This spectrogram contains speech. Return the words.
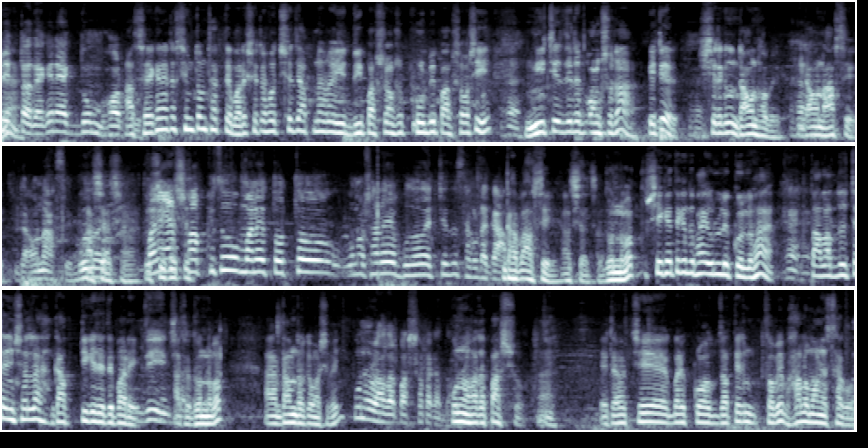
পেটটা দেখেন একদম ভর আচ্ছা এখানে একটা সিমটম থাকতে পারে সেটা হচ্ছে যে আপনার ওই দুই পাশের অংশ ফুলবে পাশাপাশি হ্যাঁ। পেটের সেটা কিন্তু ডাউন হবে ডাউন আছে। ডাউন আছে আচ্ছা। আচ্ছা, মানে সবকিছু মানে তথ্য অনুসারে বোঝা যাচ্ছে যে ছাগলটা গাব। গাব আছে আচ্ছা আচ্ছা ধন্যবাদ। তো সেক্ষেত্রে কিন্তু ভাই উল্লেখ করল হ্যাঁ? হ্যাঁ, তো আলাদা চাই ইনশাল্লাহ গাব টিকে যেতে পারে। আচ্ছা ধন্যবাদ। আর দাম দর কেমন আছে ভাই? পনেরো হাজার পাঁচশো টাকা পনেরো হাজার পাঁচশো হ্যাঁ। এটা হচ্ছে একবারে ক্রস জাতের তবে ভালো মানের ছাগল।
